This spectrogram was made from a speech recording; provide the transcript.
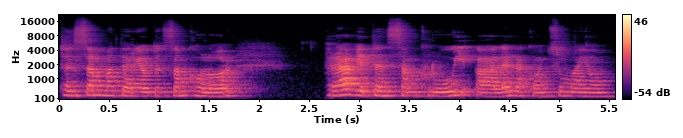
ten sam materiał, ten sam kolor, prawie ten sam krój, ale na końcu mają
